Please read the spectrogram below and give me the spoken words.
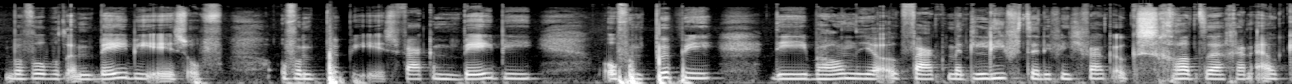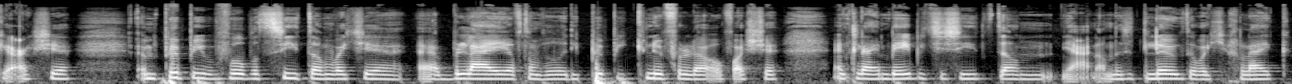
bijvoorbeeld een baby is of, of een puppy is. Vaak een baby of een puppy, die behandel je ook vaak met liefde. Die vind je vaak ook schattig. En elke keer als je een puppy bijvoorbeeld ziet, dan word je uh, blij. Of dan wil je die puppy knuffelen. Of als je een klein babytje ziet, dan, ja, dan is het leuk. Dan word je gelijk,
